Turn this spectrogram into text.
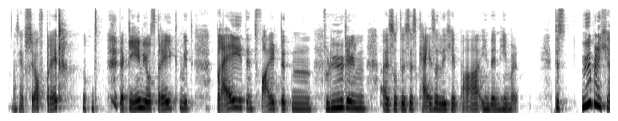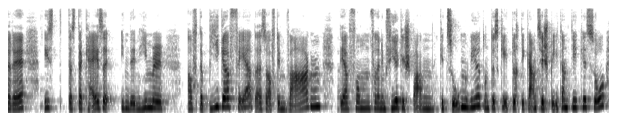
weiß nicht, Surfbrett. Und der Genius trägt mit breit entfalteten Flügeln, also dieses kaiserliche Paar in den Himmel. Das Üblichere ist, dass der Kaiser in den Himmel auf der Bieger fährt, also auf dem Wagen, der vom, von einem Viergespann gezogen wird. Und das geht durch die ganze Spätantike so.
